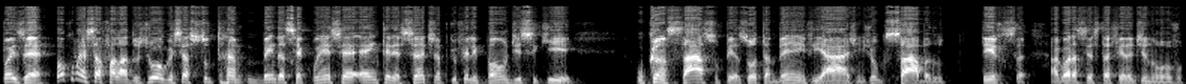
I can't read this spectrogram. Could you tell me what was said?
Pois é, vamos começar a falar do jogo. Esse assunto também da sequência é interessante, né? Porque o Felipão disse que o cansaço pesou também, viagem, jogo sábado, terça, agora sexta-feira de novo.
